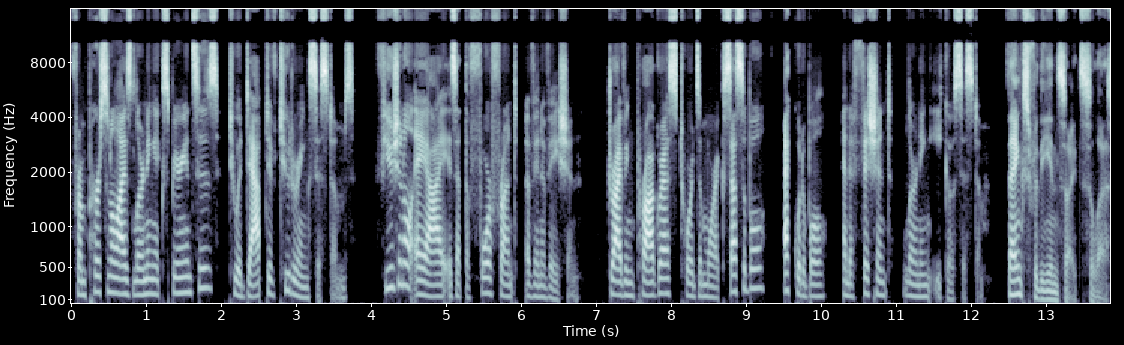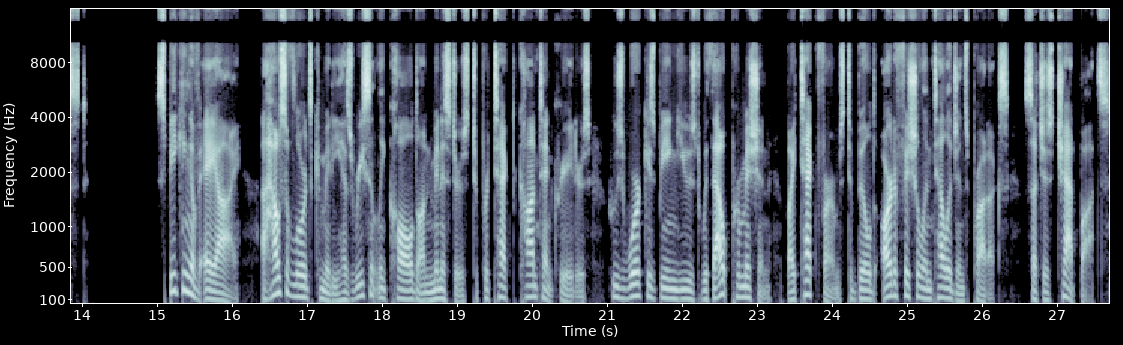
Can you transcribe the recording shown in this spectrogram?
From personalized learning experiences to adaptive tutoring systems, FusionL AI is at the forefront of innovation, driving progress towards a more accessible, equitable, and efficient learning ecosystem. Thanks for the insights, Celeste. Speaking of AI, a House of Lords committee has recently called on ministers to protect content creators whose work is being used without permission by tech firms to build artificial intelligence products, such as chatbots.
